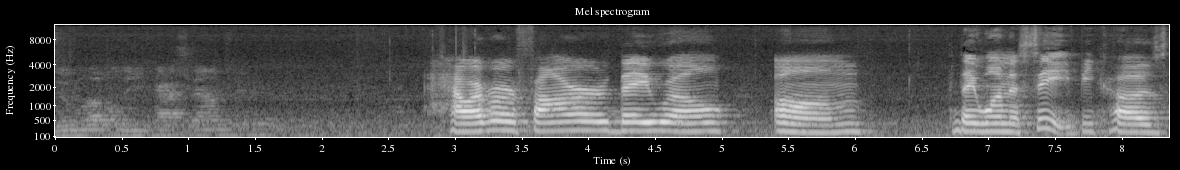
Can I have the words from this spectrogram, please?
zoom level do you cache down to? however far they will, um, they want to see because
